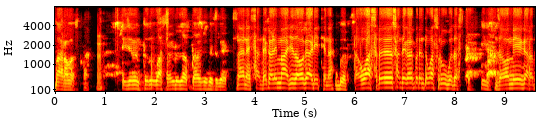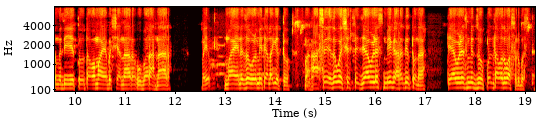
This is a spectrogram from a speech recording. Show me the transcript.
बारा वाजता. त्याच्यानंतर वासराकडे जाता की कसं काय? नाही नाही. संध्याकाळी माझी जेव्हा गाडी येते ना बर. तेव्हा वासर संध्याकाळपर्यंत वासरू उभंच असतं. जेव्हा मी घरात मध्ये येतो तेव्हा मायापाशी येणार उभा राहणार. म्हणजे मायानं जवळ मी त्याला घेतो. असं याचं वैशिष्ट्य ज्या वेळेस मी घरात येतो ना त्यावेळेस मी झोपल तेव्हाच वासरू बसतं.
